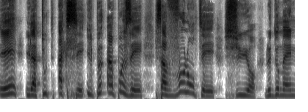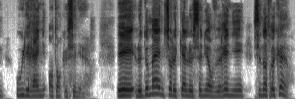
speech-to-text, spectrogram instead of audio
et il a tout accès. Il peut imposer sa volonté sur le domaine où il règne en tant que Seigneur. Et le domaine sur lequel le Seigneur veut régner, c'est notre cœur.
